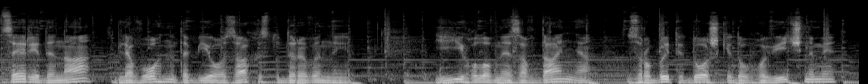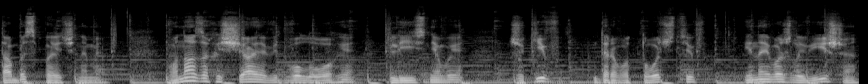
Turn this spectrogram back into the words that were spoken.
Це рідина для вогне та біозахисту деревини. Її головне завдання зробити дошки довговічними та безпечними. Вона захищає від вологи, плісняви, жуків деревоточців і найважливіше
